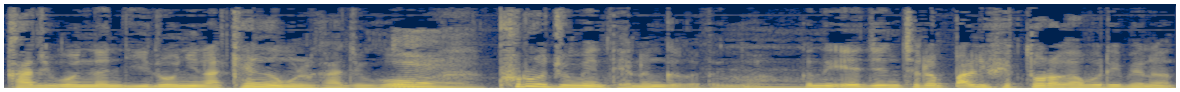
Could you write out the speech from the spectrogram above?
가지고 있는 이론이나 경험을 가지고 예. 풀어주면 되는 거거든요. 어. 근데 예전처럼 빨리 휙 돌아가 버리면은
